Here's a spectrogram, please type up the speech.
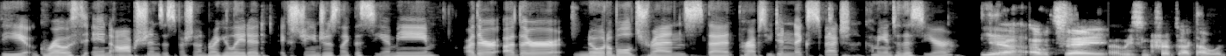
the growth in options, especially on regulated exchanges like the CME. Are there other notable trends that perhaps you didn't expect coming into this year? Yeah, I would say, at least in crypto, I would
